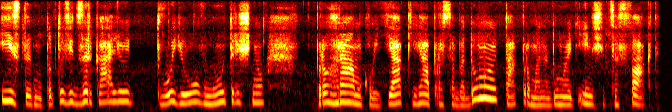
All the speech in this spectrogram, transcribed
істину, тобто відзеркалюють твою внутрішню програмку. Як я про себе думаю, так про мене думають інші. Це факт.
